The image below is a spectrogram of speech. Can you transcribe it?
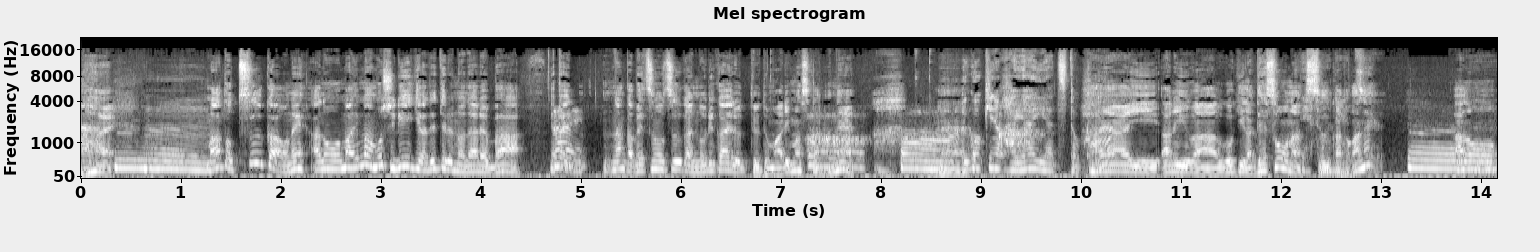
はい。うん。まああと通貨をね、あの、まあ今もし利益が出てるのであれば、やっぱり、なんか別の通貨に乗り換えるっていう手もありますからね。動きの速いやつとか。速い、あるいは動きが出そうな通貨とかね。あの、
